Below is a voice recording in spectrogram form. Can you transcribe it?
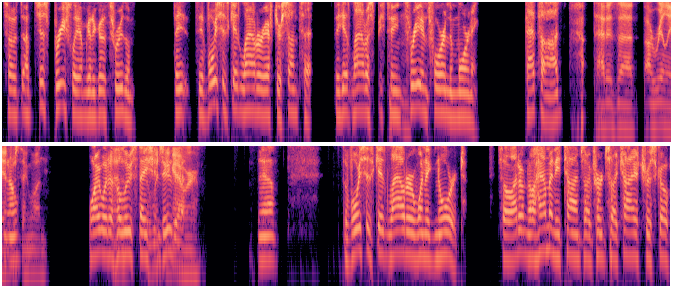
So uh, just briefly, I'm going to go through them. They, the voices get louder after sunset. They get loudest between mm-hmm. three and four in the morning. That's odd. That is a, a really you interesting know? one. Why would a that hallucination do that? Hour. Yeah. The voices get louder when ignored. So I don't know how many times I've heard psychiatrists go,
